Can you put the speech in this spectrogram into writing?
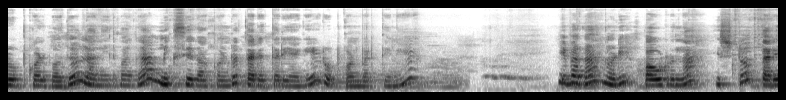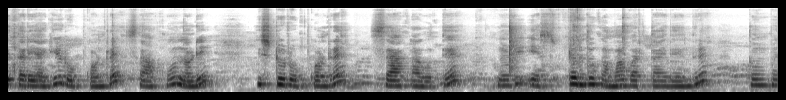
ರುಬ್ಕೊಳ್ಬೋದು. ನಾನು ಇವಾಗ ಮಿಕ್ಸಿಗೆ ಹಾಕ್ಕೊಂಡು ತರಿ ತರಿಯಾಗಿ ರುಬ್ಕೊಂಡು ಬರ್ತೀನಿ. ಇವಾಗ ನೋಡಿ, ಪೌಡ್ರನ್ನ ಇಷ್ಟು ತರಿ ತರಿಯಾಗಿ ರುಬ್ಕೊಂಡ್ರೆ ಸಾಕು. ನೋಡಿ ಇಷ್ಟು ರುಬ್ಕೊಂಡ್ರೆ ಸಾಕಾಗುತ್ತೆ. ನೋಡಿ, ಎಷ್ಟೊಂದು ಘಮ ಬರ್ತಾ ಇದೆ ಅಂದರೆ ತುಂಬಾ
